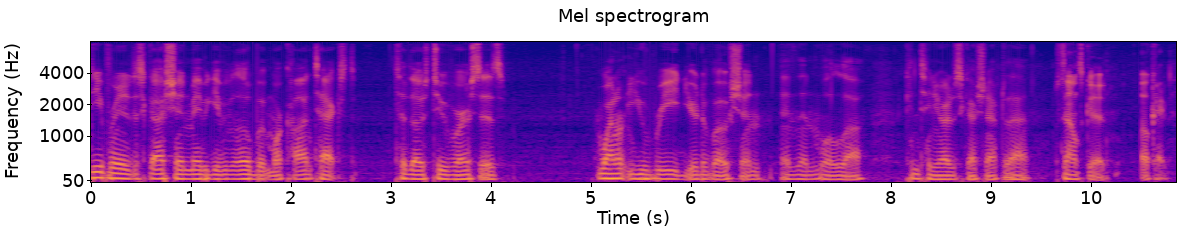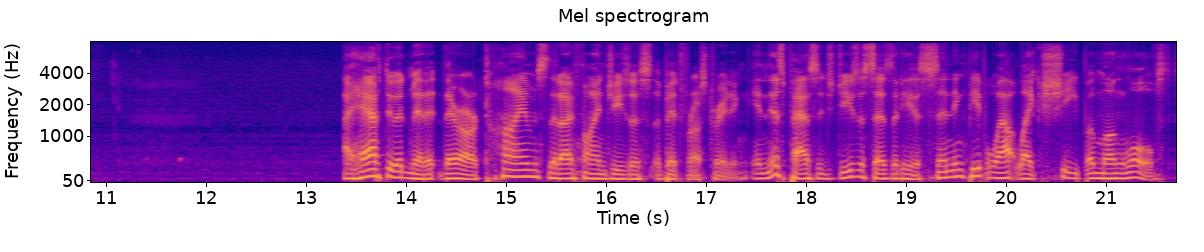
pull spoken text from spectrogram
deeper into discussion, maybe giving a little bit more context to those two verses, why don't you read your devotion and then we'll uh, continue our discussion after that? Sounds good. Okay. I have to admit it, there are times that I find Jesus a bit frustrating. In this passage, Jesus says that he is sending people out like sheep among wolves.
